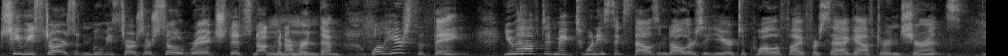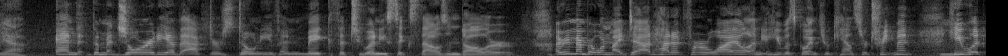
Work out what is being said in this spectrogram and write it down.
TV stars and movie stars are so rich that it's not going to Mm-hmm. hurt them. Well, here's the thing: you have to make twenty six thousand dollars a year to qualify for SAG-AFTRA insurance. yeah. And the majority of actors don't even make the twenty-six thousand dollar. I remember when my dad had it for a while, and he was going through cancer treatment. He hmm. would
